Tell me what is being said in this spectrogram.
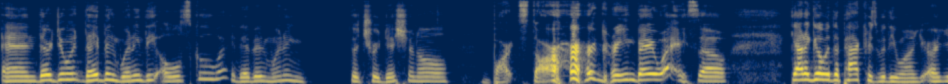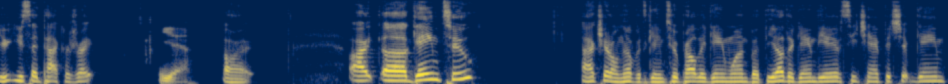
And they're doing. They've been winning the old school way. They've been winning the traditional Bart Starr Green Bay way. So, got to go with the Packers with you on. You, you, you said Packers, right? Yeah. All right. All right. Uh, game two. Actually, I don't know if it's game two, probably game one, but the other game, the AFC Championship game,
